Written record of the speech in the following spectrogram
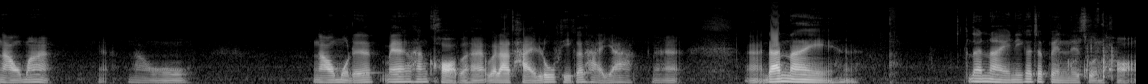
เงามาก เงา เงาหมดเลยแม้กระทั่งขอบอะฮะ เวลาถ่ายรูปทีก็ถ่ายยากนะฮะด้านใน ด้านในนี้ก็จะเป็นในส่วนของ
